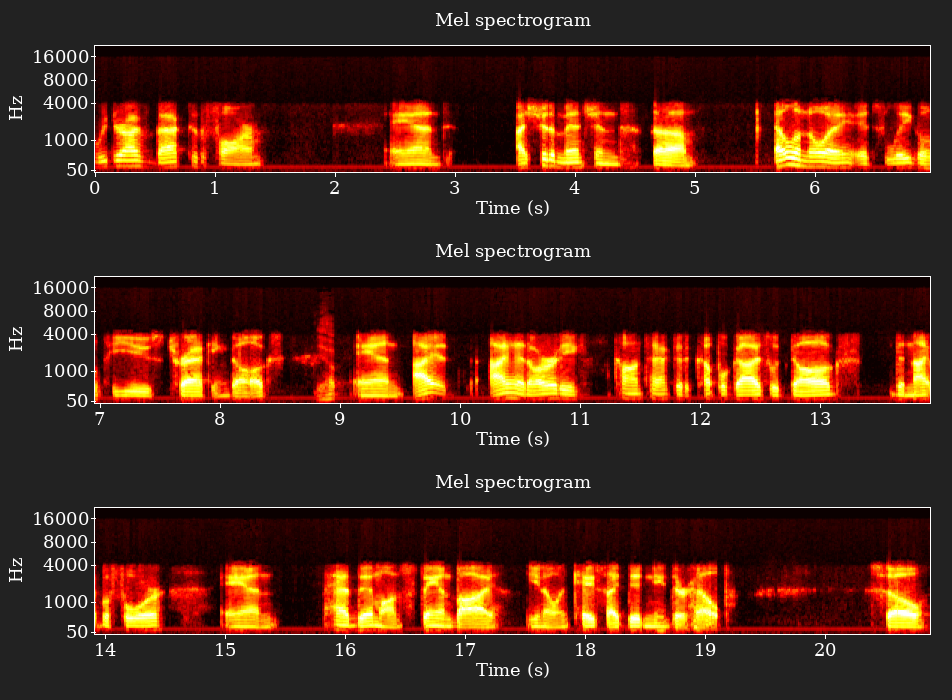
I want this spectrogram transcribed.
we drive back to the farm, and I should have mentioned um, Illinois. It's legal to use tracking dogs Yep. And I had I had already contacted a couple guys with dogs the night before and had them on standby, you know, in case I did need their help. So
